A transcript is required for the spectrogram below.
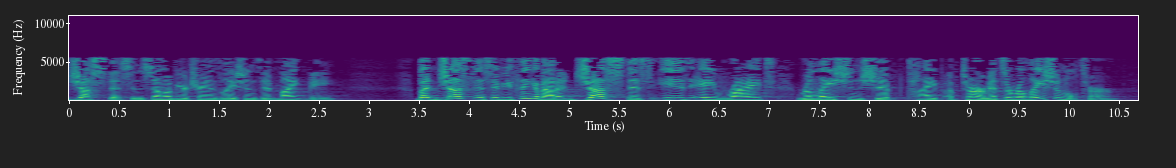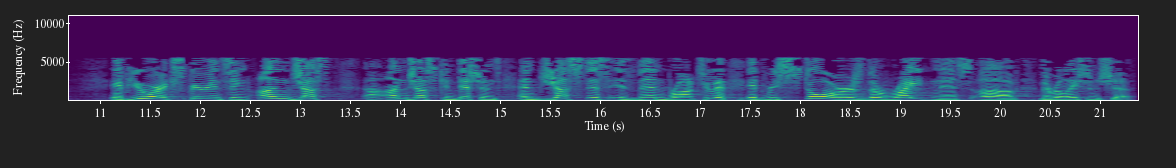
justice. In some of your translations it might be. But justice, if you think about it, justice is a right relationship type of term. It's a relational term. If you are experiencing unjust uh, unjust conditions and justice is then brought to it, it restores the rightness of the relationship.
